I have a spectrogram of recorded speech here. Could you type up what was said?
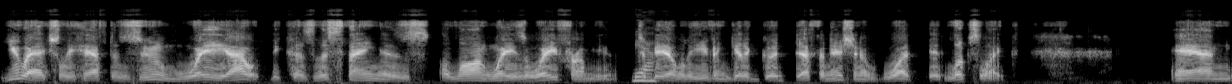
you actually have to zoom way out because this thing is a long ways away from you Yeah. to be able to even get a good definition of what it looks like. And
